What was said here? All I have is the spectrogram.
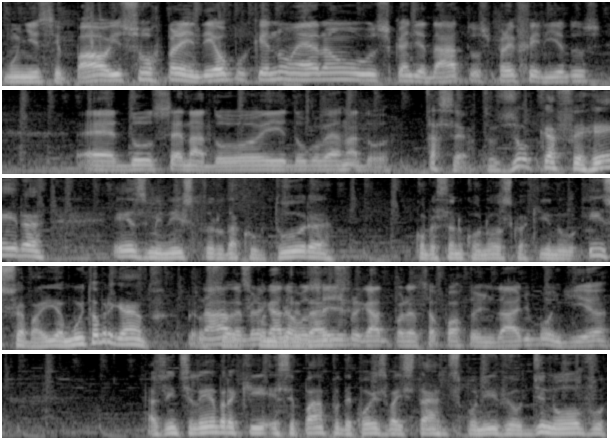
municipal e surpreendeu porque não eram os candidatos preferidos é, do senador e do governador. Tá certo. Juca Ferreira, ex-ministro da Cultura, conversando conosco aqui no Isso é Bahia. Muito obrigado pela Nada, sua obrigado a vocês, obrigado por essa oportunidade. Bom dia. A gente lembra que esse papo depois vai estar disponível de novo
